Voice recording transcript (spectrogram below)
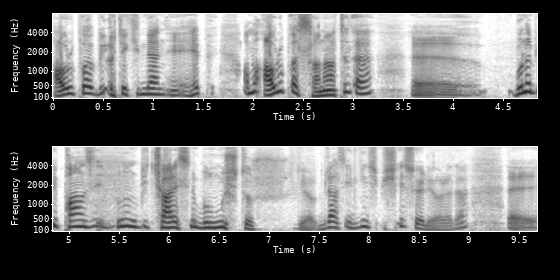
Avrupa bir ötekinden e, hep ama Avrupa sanatı da e, buna bir panzi, bunun bir çaresini bulmuştur diyor. Biraz ilginç bir şey söylüyor orada. E,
